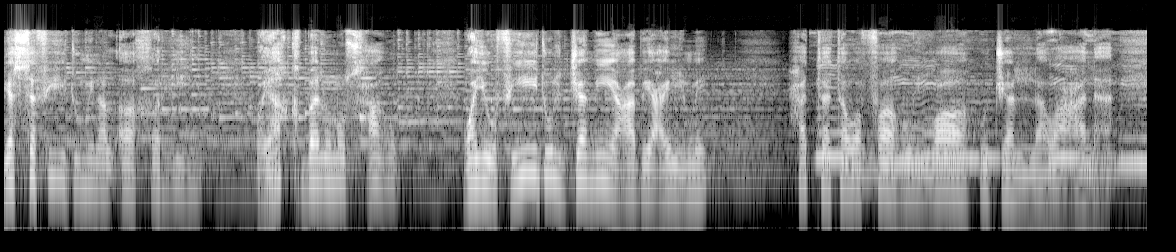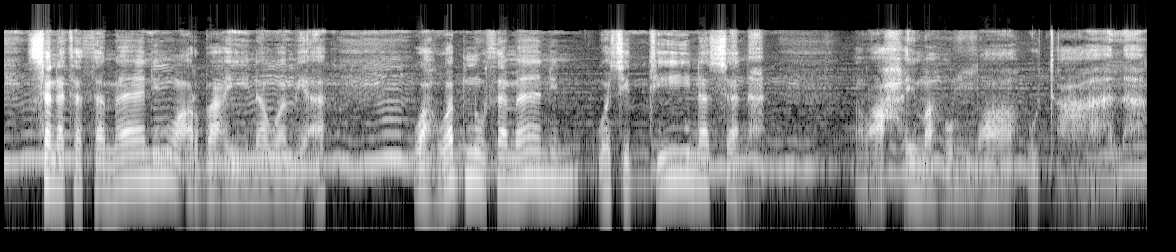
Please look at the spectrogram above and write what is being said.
يستفيد من الآخرين. ويقبل نصحهم ويفيد الجميع بعلمه حتى توفاه الله جل وعلا سنة ثمان وأربعين ومائة وهو ابن ثمان وستين سنة رحمه الله تعالى.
